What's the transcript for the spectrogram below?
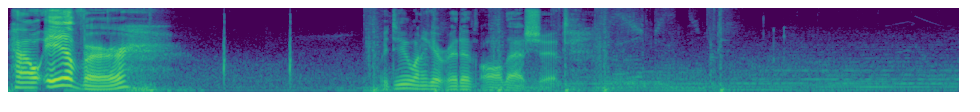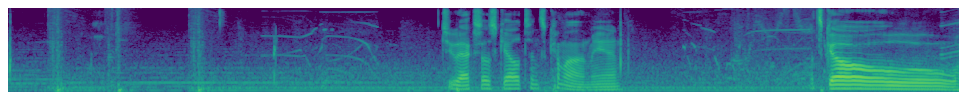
However, we do want to get rid of all that shit. Two exoskeletons? Come on, man. Let's go.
